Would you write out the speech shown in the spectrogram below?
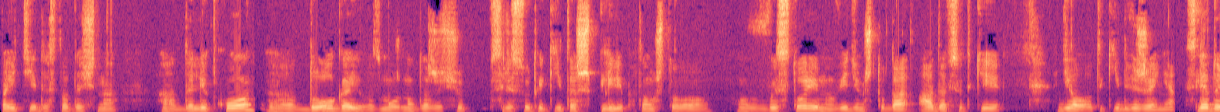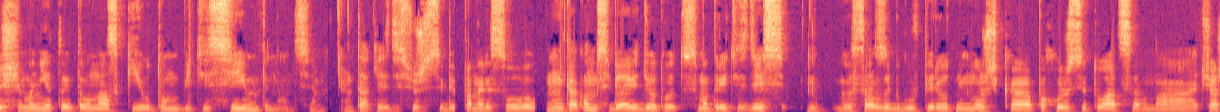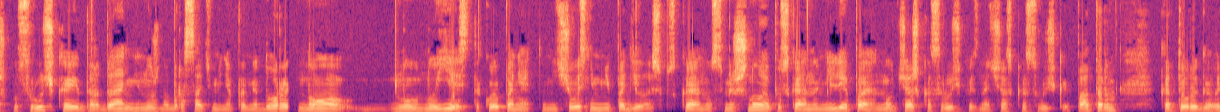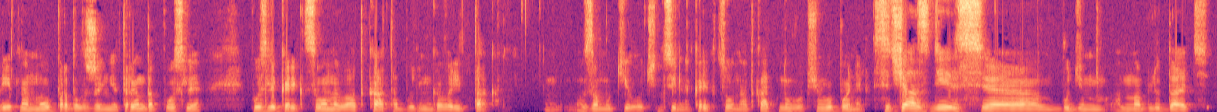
пойти достаточно а, далеко, э, долго и возможно даже еще срисуют какие-то шпили, потому что в истории мы видим, что да, ада все-таки делала такие движения. Следующая монета это у нас Qtum BTC Binance. Так, я здесь уже себе понарисовывал. Как он себя ведет? Вот смотрите, здесь сразу забегу вперед, немножечко похожа ситуация на чашку с ручкой. Да-да, не нужно бросать в меня помидоры, но ну, ну есть такое понятие, ничего с ним не поделаешь. Пускай оно смешное, пускай оно нелепое, но чашка с ручкой, значит чашка с ручкой. Паттерн, который говорит нам о продолжении тренда после после коррекционного отката, будем говорить так замутил очень сильно коррекционный откат. Ну, в общем, вы поняли. Сейчас здесь э, будем наблюдать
